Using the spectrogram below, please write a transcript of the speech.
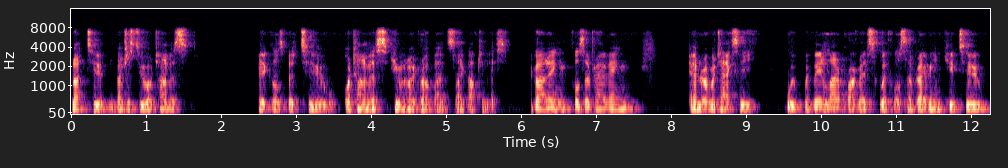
not to not just to autonomous vehicles, but to autonomous humanoid robots like Optimus. Regarding Full Self-Driving and Robotaxi, we've made a lot of progress with Full Self-Driving in Q2,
